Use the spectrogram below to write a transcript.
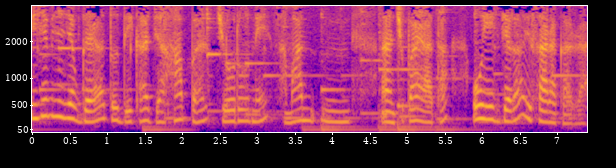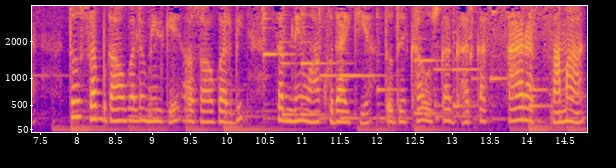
पीछे पीछे जब गया तो देखा जहाँ पर चोरों ने सामान छुपाया था, वो एक जगह इशारा कर रहा है। तो सब गाँव वालों मिल के और साहूकार भी सबने वहाँ खुदाई किया। तो देखा उसका घर का सारा सामान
